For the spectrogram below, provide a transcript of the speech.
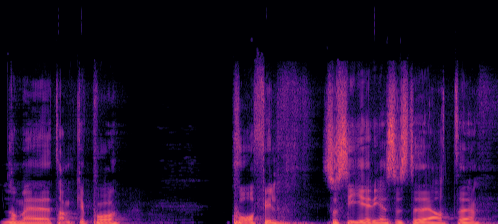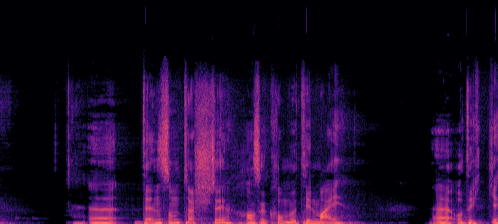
nå med tanke på påfyll, så sier Jesus til det at eh, den som tørster, han skal komme til meg og drikke.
